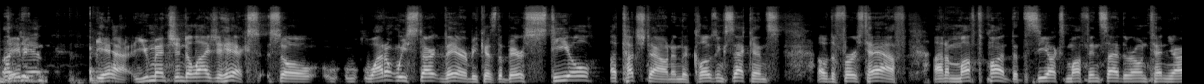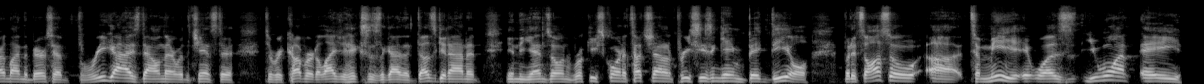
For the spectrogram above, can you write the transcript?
David, yeah, you mentioned Elijah Hicks. So why don't we start there? Because the Bears steal a touchdown in the closing seconds of the first half on a muffed punt that the Seahawks muff inside their own 10 yard line. The Bears have three guys down there with a chance to, to recover it. Elijah Hicks is the guy that does get on it in the end zone. Rookie scoring a touchdown in a preseason game, big deal. But it's also, uh, to me, it was you want a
